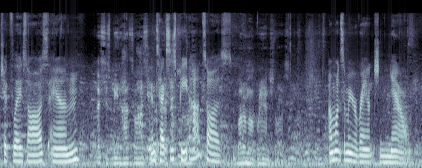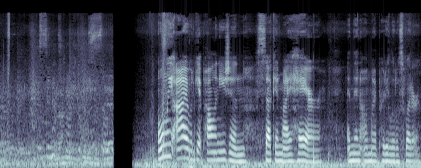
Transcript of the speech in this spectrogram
Chick-fil-A sauce and Texas Pete hot sauce. and Texas Pete hot sauce. Buttermilk ranch sauce. I want some of your ranch now. Only I would get Polynesian stuck in my hair and then on my pretty little sweater.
